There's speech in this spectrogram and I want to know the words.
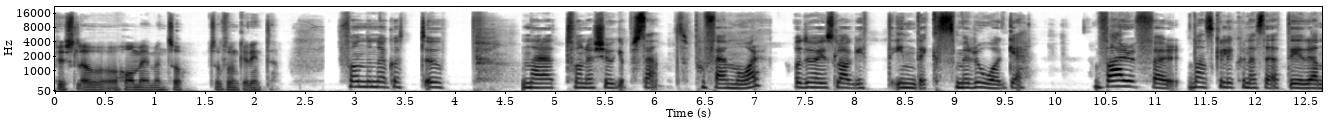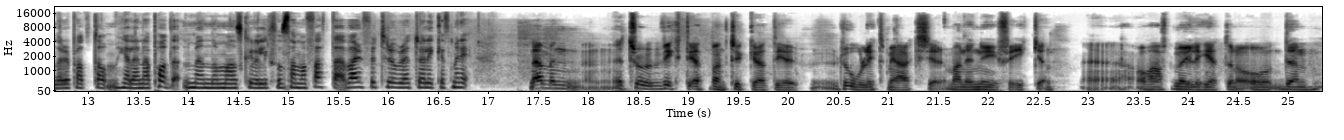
pyssla och ha med, men så, så funkar det inte. Fonden har gått upp nära 220 procent på fem år och du har ju slagit index med råge. Varför, man skulle kunna säga att det är det enda du pratat om hela den här podden, men om man skulle liksom sammanfatta, varför tror du att du har lyckats med det? Nej, men jag tror det är viktigt att man tycker att det är roligt med aktier. Man är nyfiken Eh, och haft möjligheten och den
